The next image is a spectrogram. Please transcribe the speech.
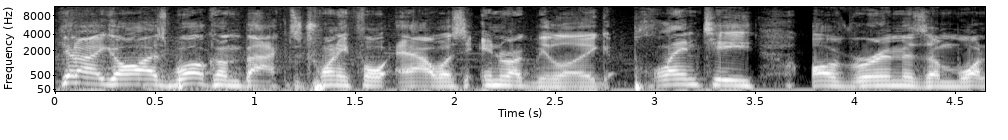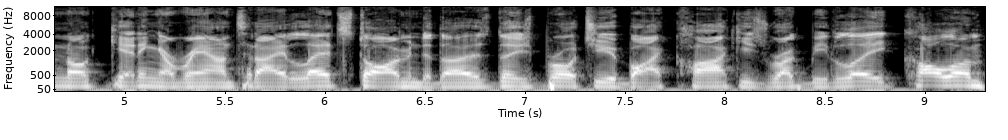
G'day, guys. Welcome back to 24 Hours in Rugby League. Plenty of rumours and whatnot getting around today. Let's dive into those. These brought to you by Clarkie's Rugby League column.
